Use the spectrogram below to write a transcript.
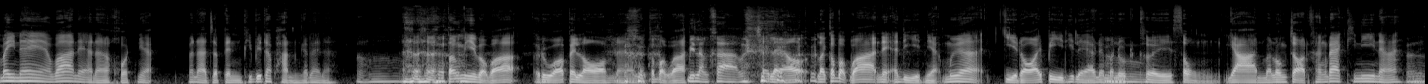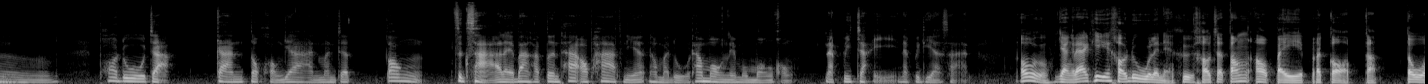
ไม่แน่ว่าในอนาคตเนี่ยมันอาจจะเป็นพิพิธภัณฑ์ก็ได้นะอ๋อต้องมีแบบว่ารั้วไปล้อมนะแล้วก็บอกว่ามีหลังคาไหมใช่แล้ว แล้วก็บอกว่าในอดีตเนี่ยเมื่อกี่ร้อยปีที่แล้วเนี่ยเออมนุษย์เคยส่งยานมาลงจอดครั้งแรกที่นี่นะเออพอดูจากการตกของยานมันจะต้องศึกษาอะไรบ้างครับเติ้ลถ้าเอาภาพเนี้ยเรามาดูถ้ามองในมุมมองของนักวิจัยนักวิทยาศาสตร์ โอ้อย่างแรกที่เขาดูเลยเนี่ยคือเขาจะต้องเอาไปประกอบกับตัว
